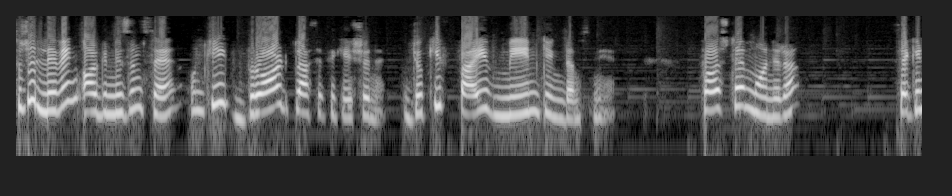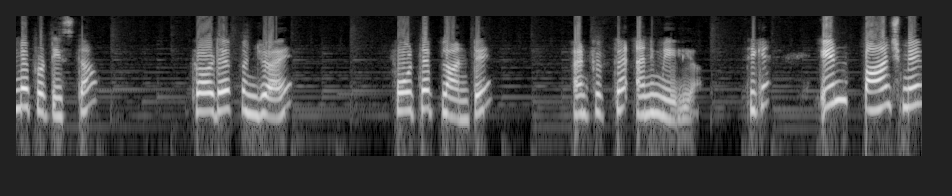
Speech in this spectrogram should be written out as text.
तो जो लिविंग ऑर्गेनिजम्स है, उनकी एक ब्रॉड क्लासिफिकेशन है, जो कि फाइव मेन किंगडम्स में है. फ़र्स्ट है मोनेरा सेकंड है प्रोटिस्टा थर्ड है फंजाई फोर्थ है प्लांटे एंड फिफ्थ है एनिमेलिया ठीक है? इन पाँच में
